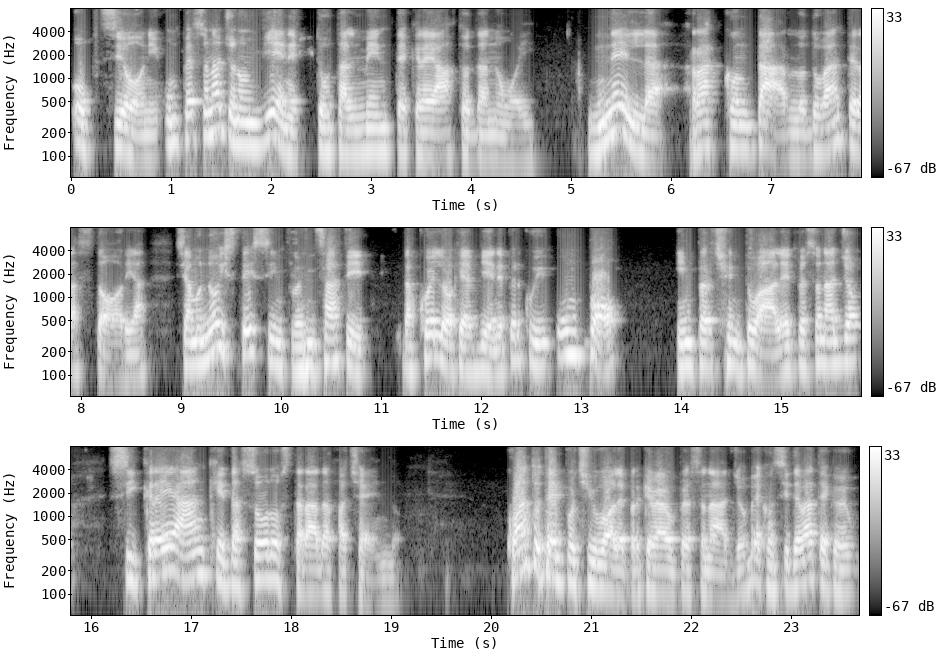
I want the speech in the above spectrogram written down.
opzioni. Un personaggio non viene totalmente creato da noi. Nel raccontarlo durante la storia, siamo noi stessi influenzati da quello che avviene, per cui un po' in percentuale il personaggio si crea anche da solo strada facendo. Quanto tempo ci vuole per creare un personaggio? Beh, considerate che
